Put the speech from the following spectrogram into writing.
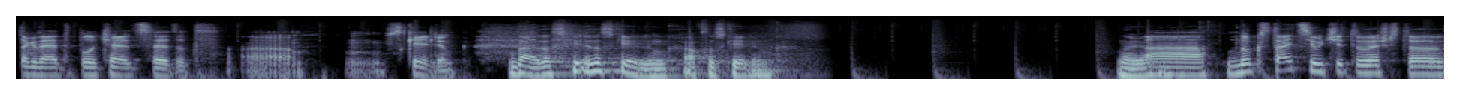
Тогда это получается этот э, скейлинг. Да, это, это скейлинг, автоскейлинг. А, ну, кстати, учитывая, что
